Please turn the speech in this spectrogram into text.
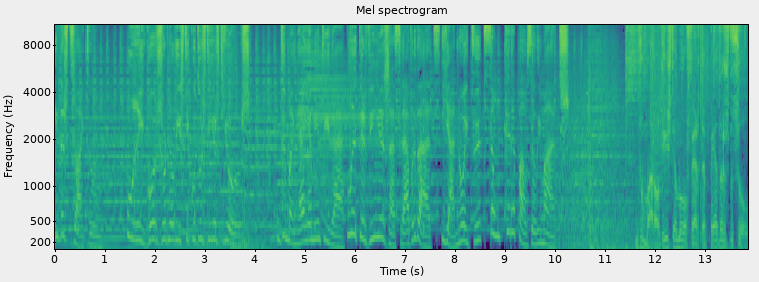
e das dezoito. O rigor jornalístico dos dias de hoje. De manhã é mentira, pela tardinha já será verdade e à noite são carapaus alimados. Do Mar ao Disto é uma oferta Pedras do Sul,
